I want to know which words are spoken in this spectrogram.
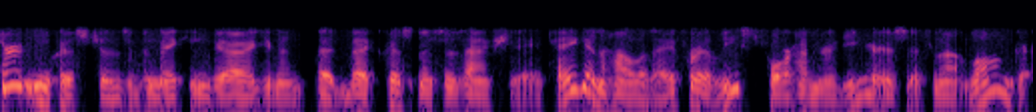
certain Christians have been making the argument that, that Christmas is actually a pagan holiday for at least 400 years, if not longer.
